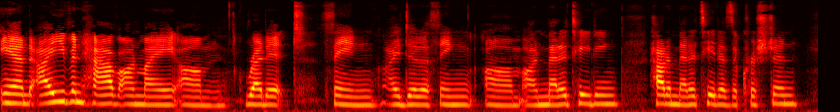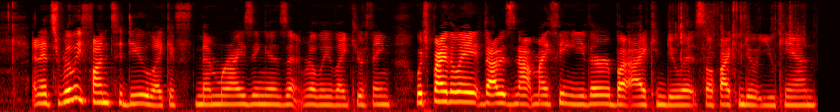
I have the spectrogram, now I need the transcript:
and I even have on my um, Reddit thing, I did a thing um, on meditating, how to meditate as a Christian and it's really fun to do like if memorizing isn't really like your thing which by the way that is not my thing either but i can do it so if i can do it you can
